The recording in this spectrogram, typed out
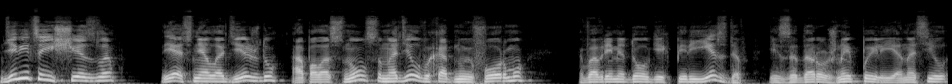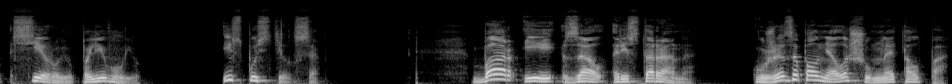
Девица исчезла, я снял одежду, ополоснулся, надел выходную форму. Во время долгих переездов из-за дорожной пыли я носил серую, полевую. И спустился. Бар и зал ресторана уже заполняла шумная толпа.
